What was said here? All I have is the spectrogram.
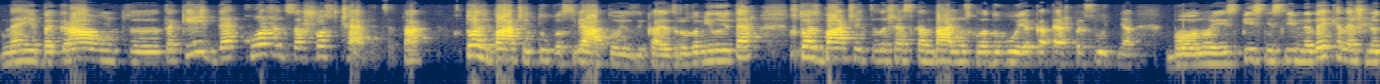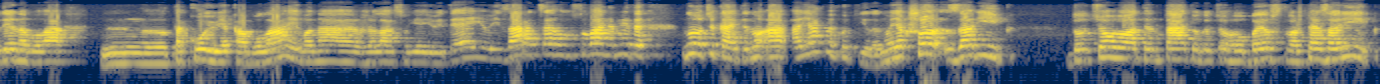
В неї бекграунд е, такий, де кожен за щось чепиться. Так? Хтось бачить тупо свято, яка є зрозумілою теж, хтось бачить лише скандальну складову, яка теж присутня, бо ну, із пісні слів не викинеш, людина була такою, яка була, і вона жила своєю ідеєю. І зараз це голосування. розумієте, Ну, чекайте, ну а, а як ви хотіли? Ну, якщо за рік до цього атентату, до цього вбивства, ще за рік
